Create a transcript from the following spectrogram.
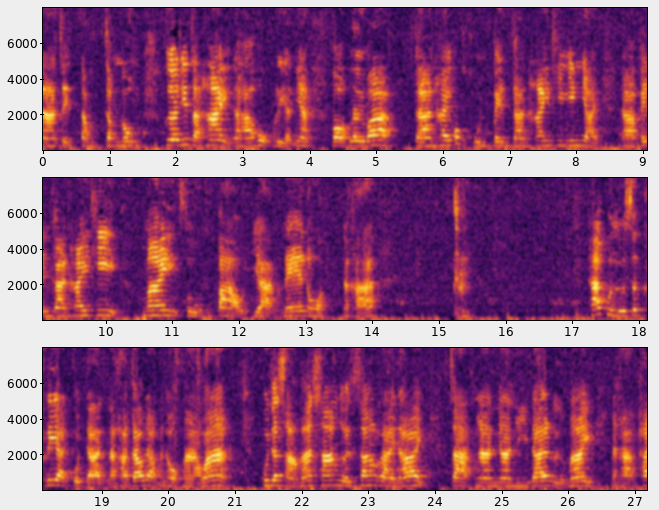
นาเจตจำจำนงเพื่อที่จะให้นะคะหกเหรียญเนี่ย บอกเลยว่าการให้ของคุณเป็นการให้ที่ยิ่งใหญ่นะคะเป็นการให้ที่ไม่สูญเปล่าอย่างแน่นอนนะคะ ถ้าคุณรู้สึกเครียดกดดันนะคะก้าวดาบมันออกมาว่า คุณจะสามารถสร้างเงินสร้างรายได้ จากงานงานนี้ได้หรือไม่นะคะไพ่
